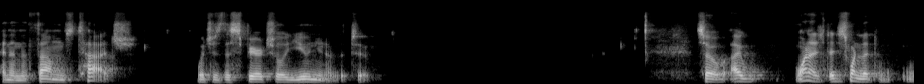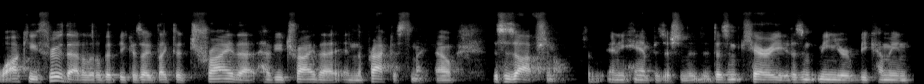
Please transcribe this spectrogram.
And then the thumbs touch, which is the spiritual union of the two. So I wanted, I just wanted to walk you through that a little bit because I'd like to try that, have you try that in the practice tonight. Now, this is optional. So any hand position, it doesn't carry, it doesn't mean you're becoming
